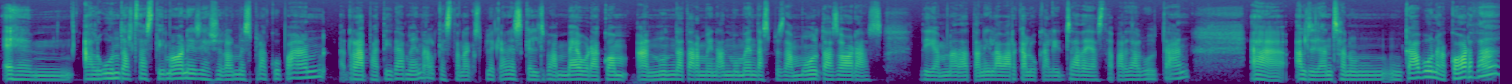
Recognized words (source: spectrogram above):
Eh, alguns dels testimonis, i això és el més preocupant, repetidament el que estan explicant és que ells van veure com en un determinat moment, després de moltes hores, diguem-ne, de tenir la barca localitzada i estar per allà al voltant, eh, els llancen un, un cabo, una corda,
